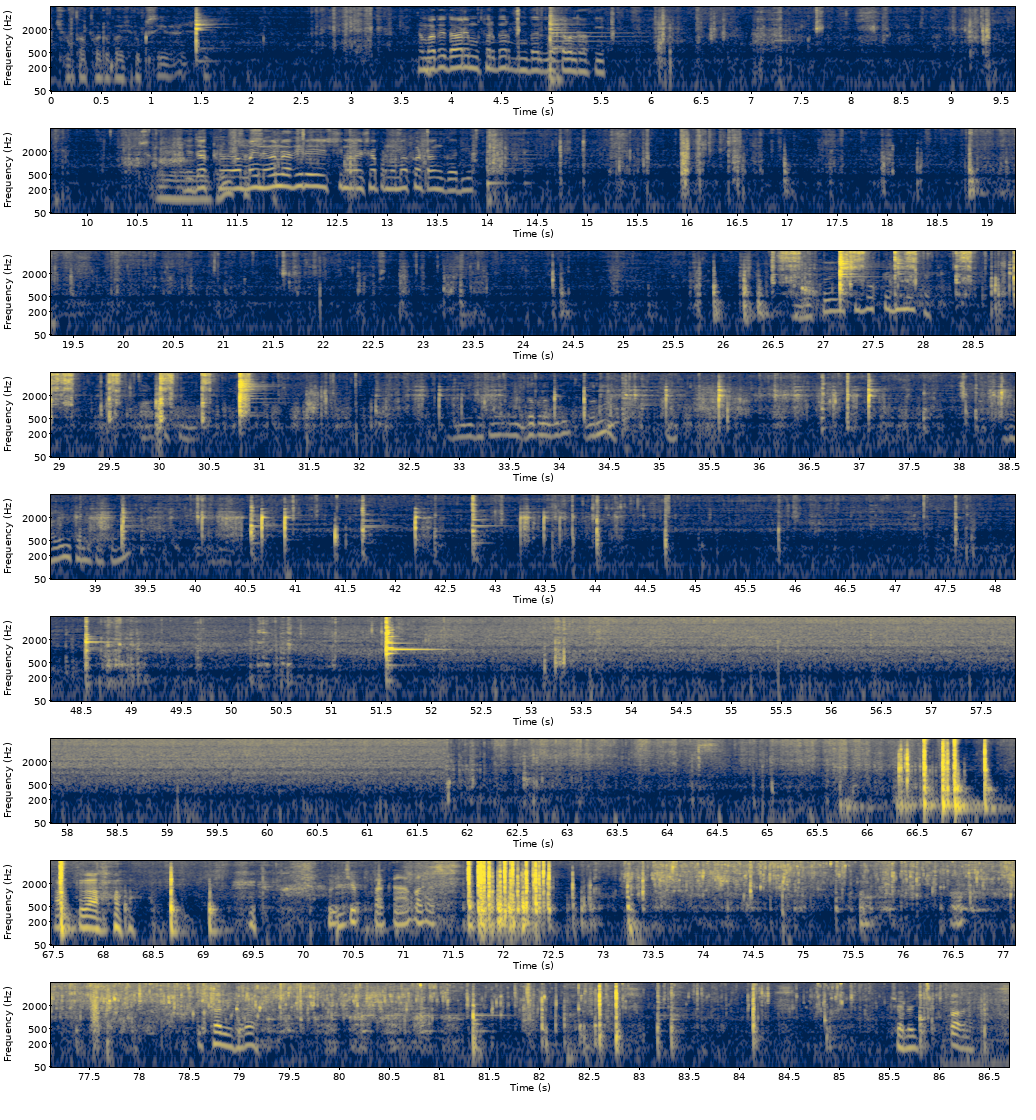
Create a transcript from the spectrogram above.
चूका पटो का रुक हमारे दारे मुसर बर बल रखी। ये जक मैंने ना धीरे सिना शपर नमा कटंग कर दिया कोई किसी बुक पे दिए थे ढकना tua. Lucu pak apa tuh? Bisa bicara. Cepat.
